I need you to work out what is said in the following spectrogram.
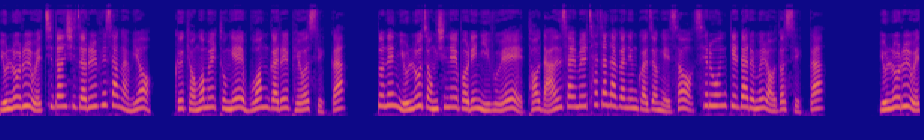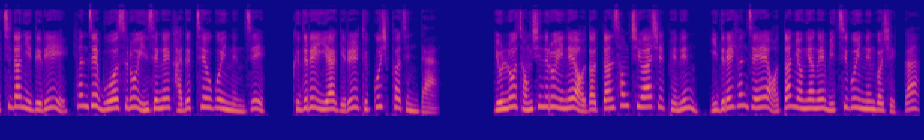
욜로를 외치던 시절을 회상하며 그 경험을 통해 무언가를 배웠을까? 또는 욜로 정신을 버린 이후에 더 나은 삶을 찾아나가는 과정에서 새로운 깨달음을 얻었을까? 욜로를 외치던 이들이 현재 무엇으로 인생을 가득 채우고 있는지 그들의 이야기를 듣고 싶어진다. 욜로 정신으로 인해 얻었던 성취와 실패는 이들의 현재에 어떤 영향을 미치고 있는 것일까?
